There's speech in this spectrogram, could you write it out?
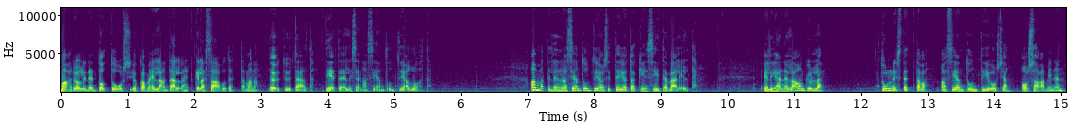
mahdollinen totuus, joka meillä on tällä hetkellä saavutettavana, löytyy täältä tieteellisen asiantuntijan luota. Ammatillinen asiantuntija on sitten jotakin siitä väliltä. Eli hänellä on kyllä tunnistettava asiantuntijuus ja osaaminen,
